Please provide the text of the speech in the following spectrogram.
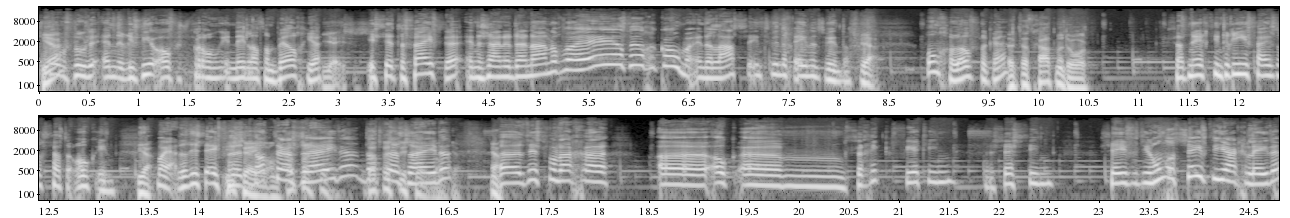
Ja? stormvloeden en de rivieroverstroming in Nederland en België... Jezus. is dit de vijfde. En er zijn er daarna nog wel heel veel gekomen. En de laatste in 2021. ja, Ongelooflijk, hè? dat, dat gaat maar door. Staat 1953 staat er ook in. Ja. Maar ja, dat is even Zeeland. dat terzijde. Dat terzijde. Zeeland, ja. Ja. Eh, het is vandaag eh, eh, ook, ehm, zeg ik, 14, 16, 17, 117 jaar geleden.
